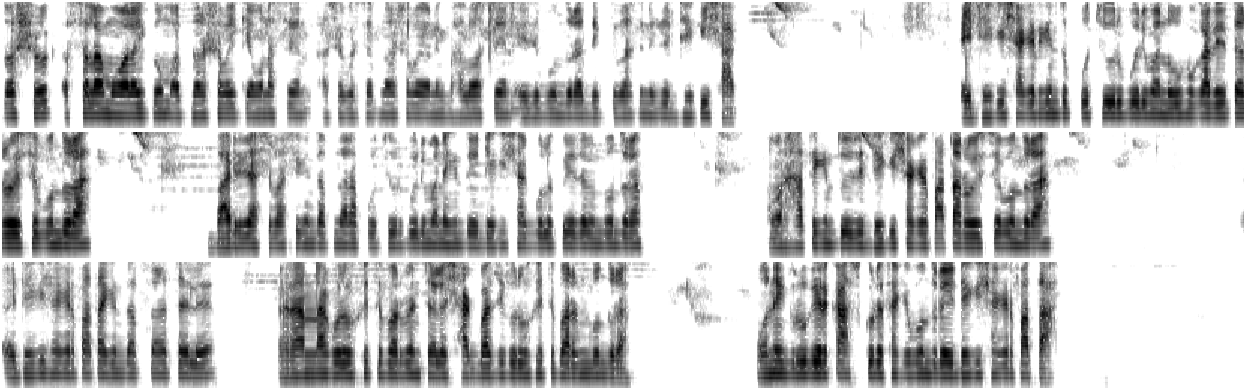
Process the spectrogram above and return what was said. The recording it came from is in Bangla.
দর্শক, আসসালামু আলাইকুম। আপনারা সবাই কেমন আছেন? আশা করছি আপনারা সবাই অনেক ভালো আছেন। এই যে বন্ধুরা, দেখতে পাচ্ছেন এই যে ঢেকি শাক। এই ঢেকি শাকের কিন্তু প্রচুর পরিমাণে উপকারিতা রয়েছে বন্ধুরা। বাড়ির আশেপাশে কিন্তু আপনারা প্রচুর পরিমাণে কিন্তু এই ঢেকি শাকগুলো পেয়ে যাবেন বন্ধুরা। আমার হাতে কিন্তু এই যে ঢেকি শাকের পাতা রয়েছে বন্ধুরা। এই ঢেকি শাকের পাতা কিন্তু আপনারা চাইলে রান্না করেও খেতে পারবেন, চাইলে শাকবাজি করেও খেতে পারবেন বন্ধুরা। অনেক রোগের কাজ করে থাকে বন্ধুরা এই ঢেকি শাকের পাতা।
